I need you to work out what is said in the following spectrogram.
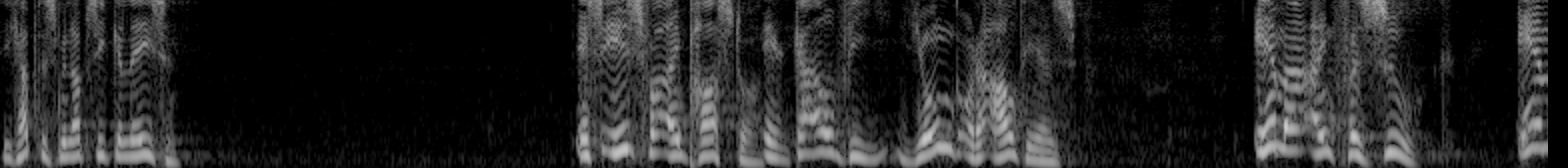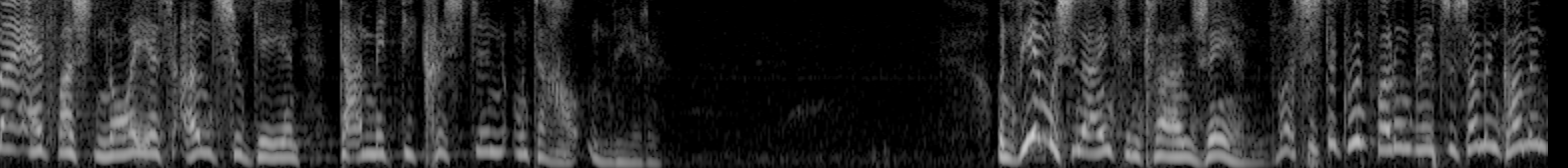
Ich habe das mit Absicht gelesen. Es ist für einen Pastor, egal wie jung oder alt er ist, immer ein Versuch, immer etwas Neues anzugehen, damit die Christen unterhalten werden. Und wir müssen eins im Klaren sehen. Was ist der Grund, warum wir zusammenkommen?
